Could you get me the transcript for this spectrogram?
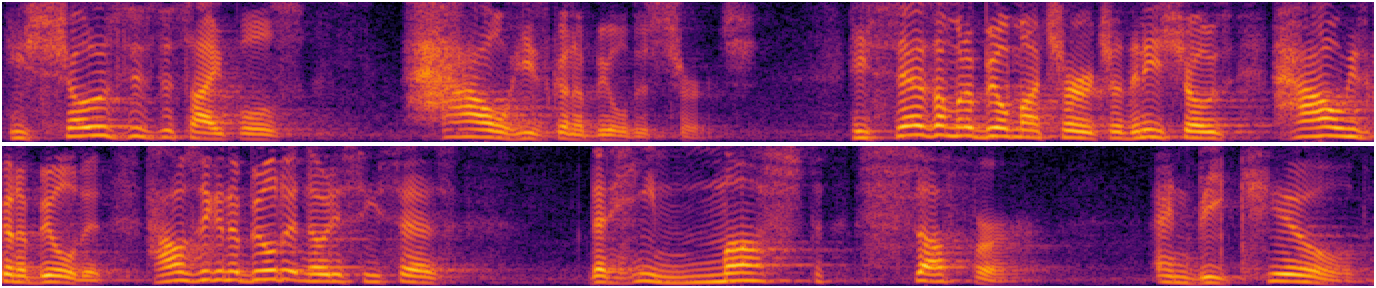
he shows his disciples how he's going to build his church. He says, I'm going to build my church, and then he shows how he's going to build it. How is he going to build it? Notice he says that he must suffer and be killed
